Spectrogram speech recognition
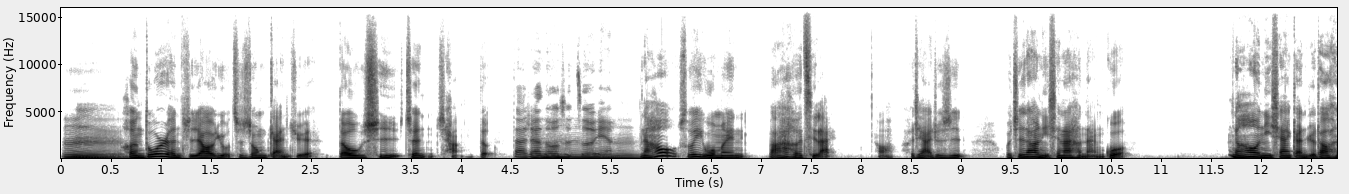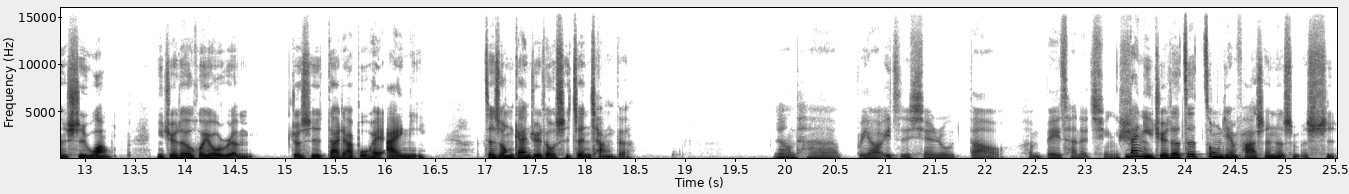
嗯，很多人只要有这种感觉都是正常的，大家都是这样。然后，所以我们把它合起来，好，合起来就是我知道你现在很难过。然后你现在感觉到很失望，你觉得会有人就是大家不会爱你，这种感觉都是正常的。让他不要一直陷入到很悲惨的情绪。但你觉得这中间发生了什么事？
